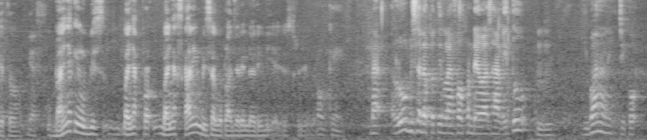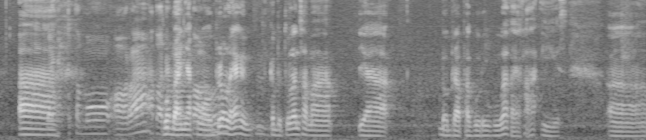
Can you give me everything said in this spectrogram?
gitu, Yes. banyak yang bisa banyak pro- banyak sekali yang bisa gue pelajarin dari dia justru juga. Oke. Nah, lu bisa dapetin level pendewasaan itu gimana nih, Ciko? Ah, Banyak ketemu orang atau ada gue banyak lu? ngobrol ya kebetulan sama ya beberapa guru gue kayak Kak Is, eh,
